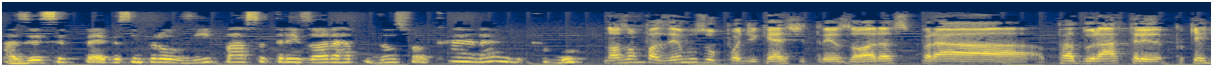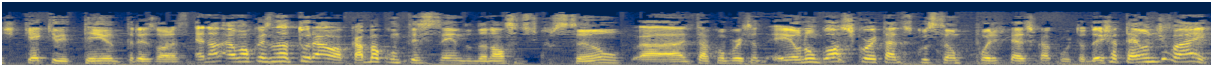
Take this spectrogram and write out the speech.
Às vezes você pega assim pra ouvir, passa três horas rapidão, você fala, caralho, acabou. Nós não fazemos o podcast de três horas pra, pra durar três, porque a gente quer que ele tenha três horas. É, na- é uma coisa natural, acaba acontecendo da nossa discussão, a gente tá conversando. Eu não gosto de cortar a discussão pro podcast ficar curto, eu deixo até onde vai,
